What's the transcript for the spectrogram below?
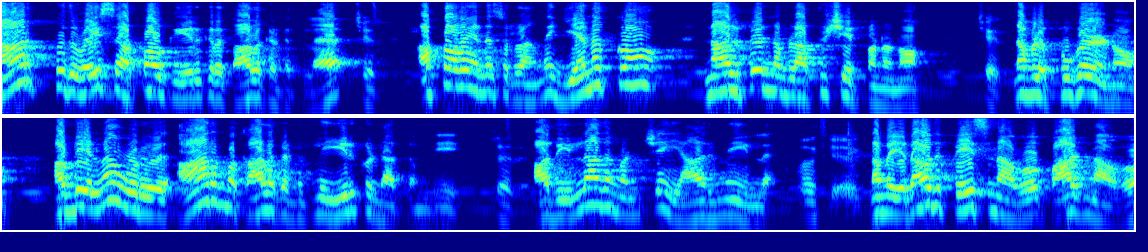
நாற்பது வயசு அப்பாவுக்கு இருக்கிற காலகட்டத்துல அப்பாவே என்ன சொல்றாங்கன்னா எனக்கும் நாலு பேர் நம்மள அப்ரிஷியேட் பண்ணணும். சரி. நம்மள புகழணும். அப்படி எல்லாம் ஒரு ஆரம்ப காலகட்டத்துல இருக்குண்டா தம்பி. அது இல்லாத மனுஷன் யாருமே இல்ல. நம்ம ஏதாவது பேசினாவோ பாடினாவோ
